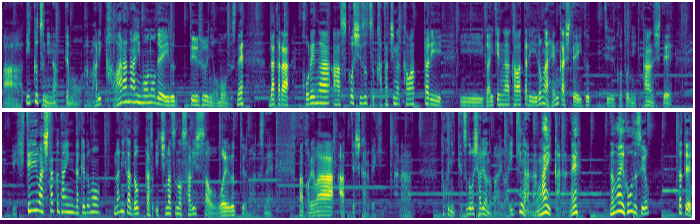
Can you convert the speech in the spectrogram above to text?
あいくつになってもあまり変わらないものでいるっていうふうに思うんですね。だからこれが少しずつ形が変わったり外見が変わったり色が変化していくっていうことに関して否定はしたくないんだけども何かどっか一抹の寂しさを覚えるっていうのはですねまあこれはあってしかるべきかな。特に鉄道車両の場合は息が長いからね。長い方ですよ。だって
